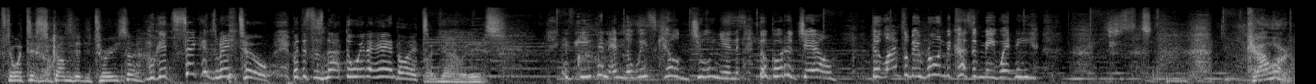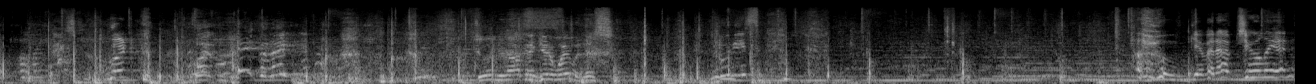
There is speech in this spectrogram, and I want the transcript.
After what this scum did to Teresa? Look, it sickens me too, but this is not the way to handle it. Right now it is. If Ethan and Luis killed Julian, they'll go to jail. Their lives will be ruined because of me, Whitney. Coward! Oh my gosh. What? What? Ethan, hey! Julian, you're not gonna get away with this. Luis! Oh, give it up, Julian.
